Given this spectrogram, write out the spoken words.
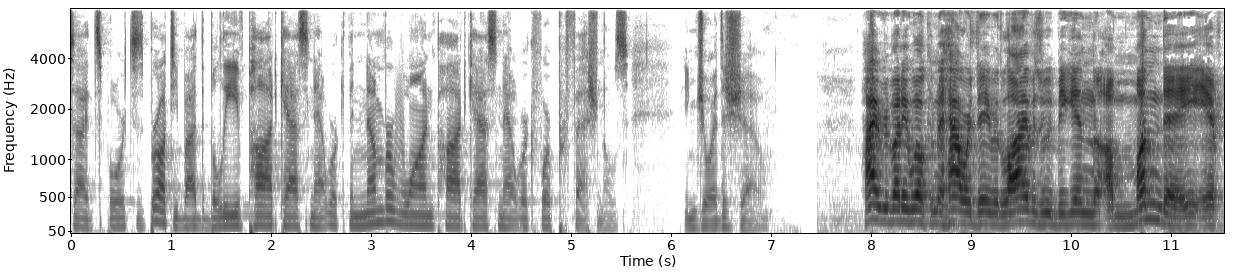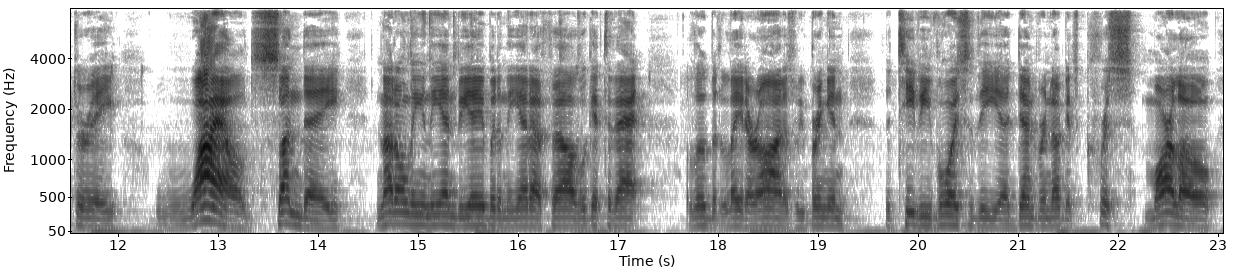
Inside Sports is brought to you by the Believe Podcast Network, the number one podcast network for professionals. Enjoy the show. Hi, everybody. Welcome to Howard David Live as we begin a Monday after a wild Sunday, not only in the NBA but in the NFL. We'll get to that a little bit later on as we bring in the TV voice of the uh, Denver Nuggets, Chris Marlowe,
